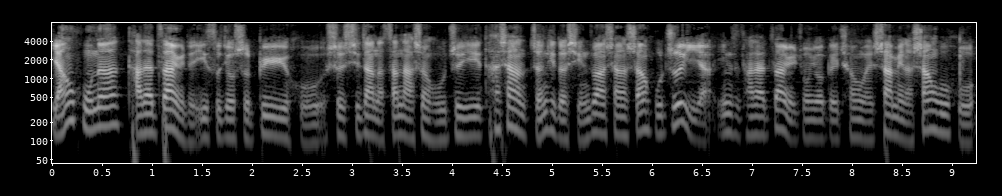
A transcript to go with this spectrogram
羊湖呢，它在藏语的意思就是碧玉湖，是西藏的三大圣湖之一。它像整体的形状像珊瑚枝一样，因此它在藏语中又被称为上面的珊瑚湖。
